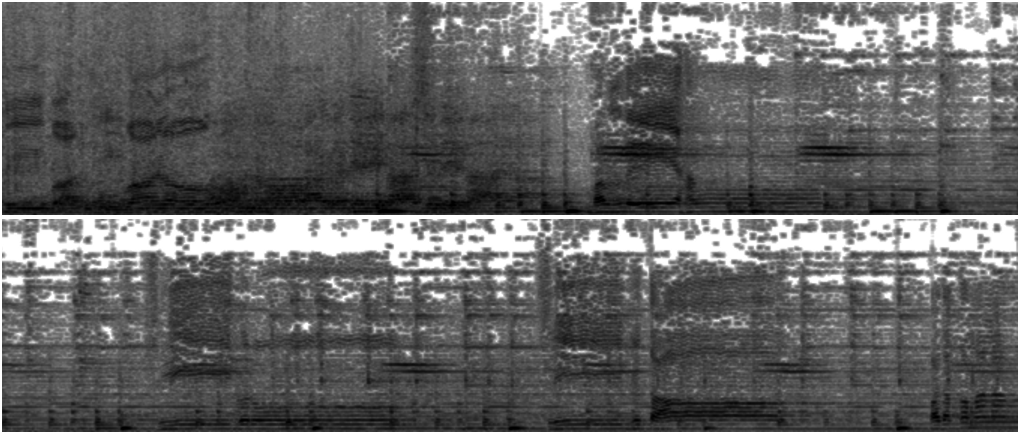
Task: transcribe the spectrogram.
भगवते वासुदेवाय वन्देऽहं श्रीगुरु श्रीयुता पदकमलम्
